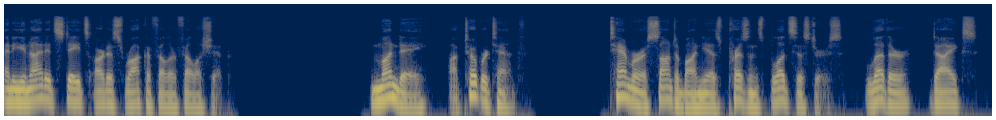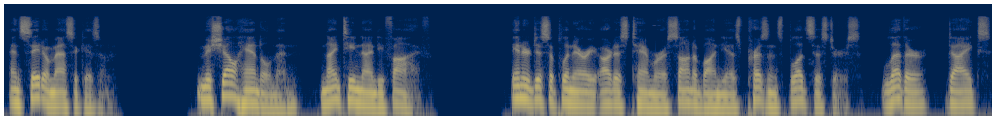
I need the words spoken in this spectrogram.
and a United States Artists Rockefeller Fellowship. Monday, October 10th. Tamara Santibanez presents Blood Sisters, Leather, Dykes, and Sadomasochism. Michelle Handelman, 1995. Interdisciplinary artist Tamara Santibanez presents Blood Sisters, Leather, Dykes,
